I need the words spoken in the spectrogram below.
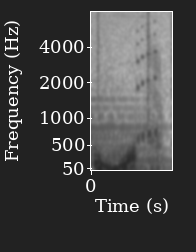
Mm-hmm.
